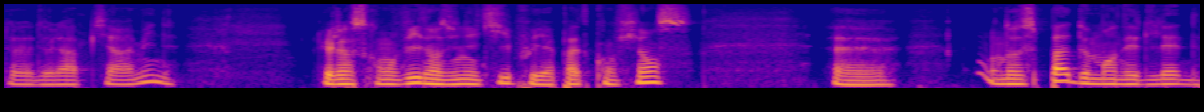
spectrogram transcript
de, la pyramide. Et lorsqu'on vit dans une équipe où il n'y a pas de confiance, euh, on n'ose pas demander de l'aide.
